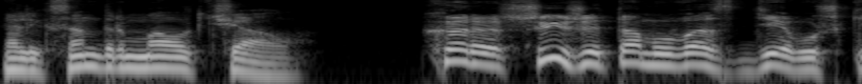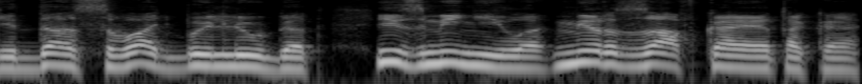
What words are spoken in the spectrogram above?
Александр молчал. Хороши же там у вас девушки, да свадьбы любят. Изменила, мерзавка этакая.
